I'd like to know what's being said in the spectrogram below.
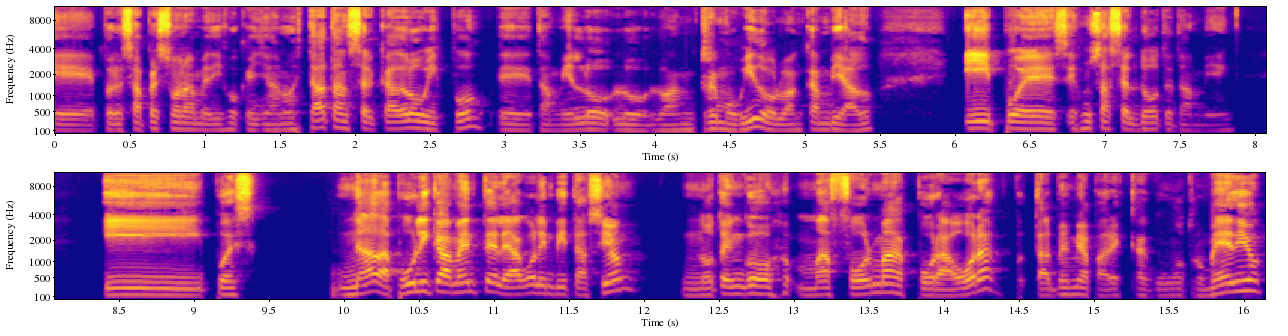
eh, pero esa persona me dijo que ya no está tan cerca del obispo, también lo, lo, lo han removido, lo han cambiado. Y pues es un sacerdote también. Y pues nada, públicamente le hago la invitación. No tengo más forma por ahora. Tal vez me aparezca algún otro medio.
